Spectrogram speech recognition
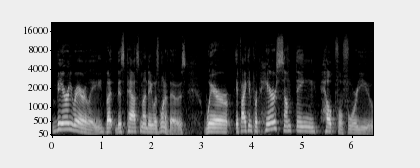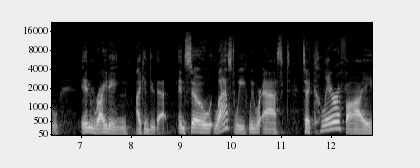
very rarely, but this past Monday was one of those, where if I can prepare something helpful for you in writing, I can do that. And so last week we were asked to clarify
